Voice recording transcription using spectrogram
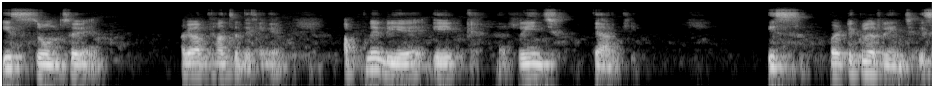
इस जोन से अगर आप ध्यान से देखेंगे अपने लिए एक रेंज तैयार की। इस पर्टिकुलर रेंज इस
